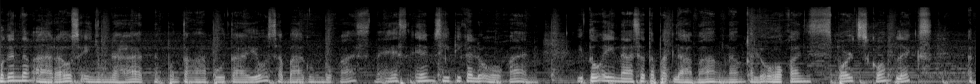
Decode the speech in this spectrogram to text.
Magandang araw sa inyong lahat. Nagpunta nga po tayo sa bagong bukas na SM City Caloocan. Ito ay nasa tapat lamang ng Caloocan Sports Complex at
